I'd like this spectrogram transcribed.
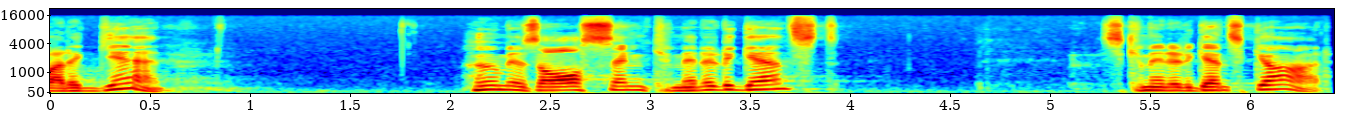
But again, whom is all sin committed against? It's committed against God.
